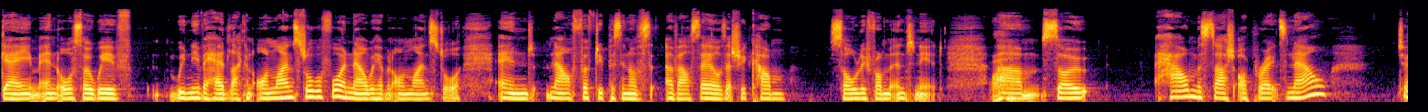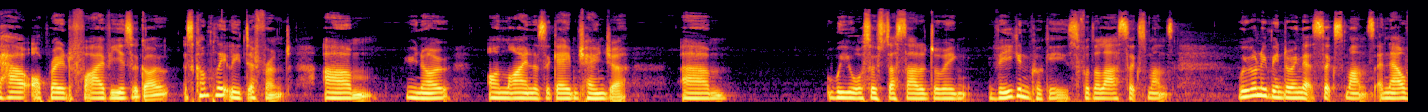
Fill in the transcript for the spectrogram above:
game, and also we've we never had like an online store before, and now we have an online store, and now fifty percent of of our sales actually come solely from the internet. Wow. Um, so, how Moustache operates now to how it operated five years ago is completely different. Um, you know, online is a game changer. Um, we also just started doing vegan cookies for the last six months. We've only been doing that six months, and now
